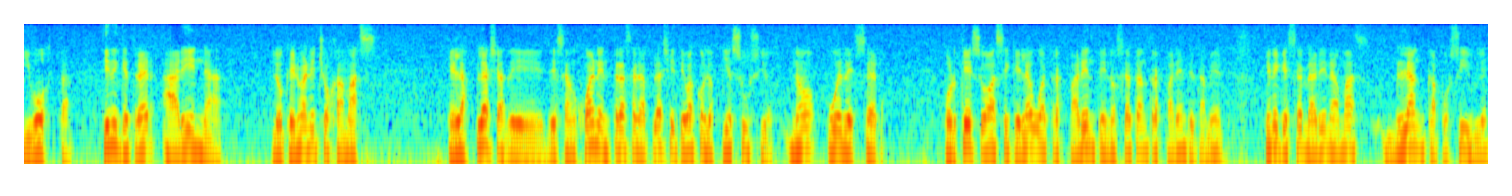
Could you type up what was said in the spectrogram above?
y bosta. Tienen que traer arena, lo que no han hecho jamás. En las playas de, de, San Juan entras a la playa y te vas con los pies sucios. No puede ser. Porque eso hace que el agua transparente no sea tan transparente también. Tiene que ser la arena más blanca posible,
